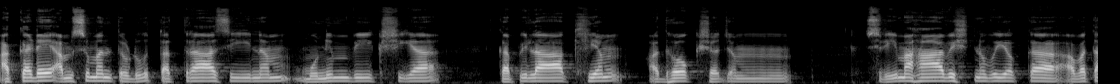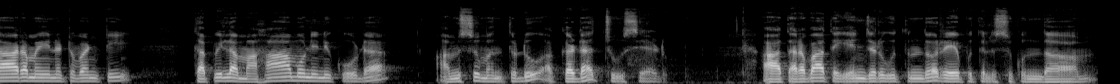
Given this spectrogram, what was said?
అక్కడే అంశుమంతుడు తత్రాసీనం మునిం వీక్ష్య కపిలాఖ్యం అధోక్షజం. శ్రీ మహావిష్ణువు యొక్క అవతారమైనటువంటి కపిల మహామునిని కూడా అంశుమంతుడు అక్కడ చూశాడు. ఆ తర్వాత ఏం జరుగుతుందో రేపు తెలుసుకుందాం.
